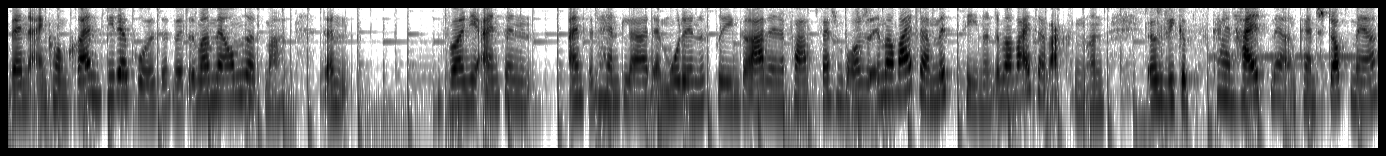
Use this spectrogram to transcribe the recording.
Wenn ein Konkurrent wieder größer wird, immer mehr Umsatz macht, dann wollen die einzelnen Einzelhändler der Modeindustrie, gerade in der Fast-Fashion-Branche, immer weiter mitziehen und immer weiter wachsen. Und irgendwie gibt es keinen Halt mehr und keinen Stopp mehr.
